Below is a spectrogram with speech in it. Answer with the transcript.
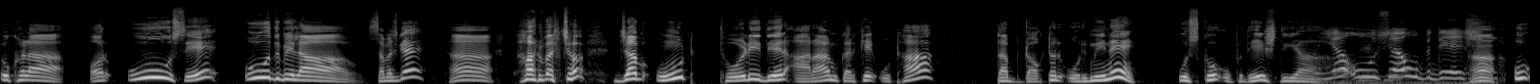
उखड़ा और ऊ से ऊद बिलाव समझ गए? हाँ। और बच्चों जब ऊँट थोड़ी देर आराम करके उठा तब डॉक्टर उर्मी ने उसको उपदेश दिया। भैया ऊ से उपदेश। हाँ उ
